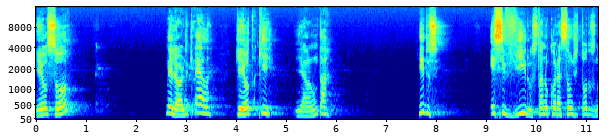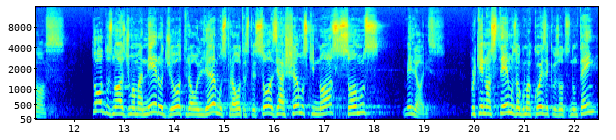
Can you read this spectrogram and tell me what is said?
Eu sou melhor do que ela, porque eu estou aqui e ela não está. Queridos, esse vírus está no coração de todos nós. Todos nós, de uma maneira ou de outra, olhamos para outras pessoas e achamos que nós somos melhores. Porque nós temos alguma coisa que os outros não têm?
